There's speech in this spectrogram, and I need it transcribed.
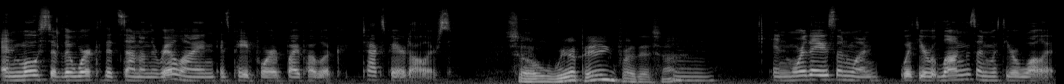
And most of the work that's done on the rail line is paid for by public taxpayer dollars. So we're paying for this, huh? Mm. In more ways than one, with your lungs and with your wallet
